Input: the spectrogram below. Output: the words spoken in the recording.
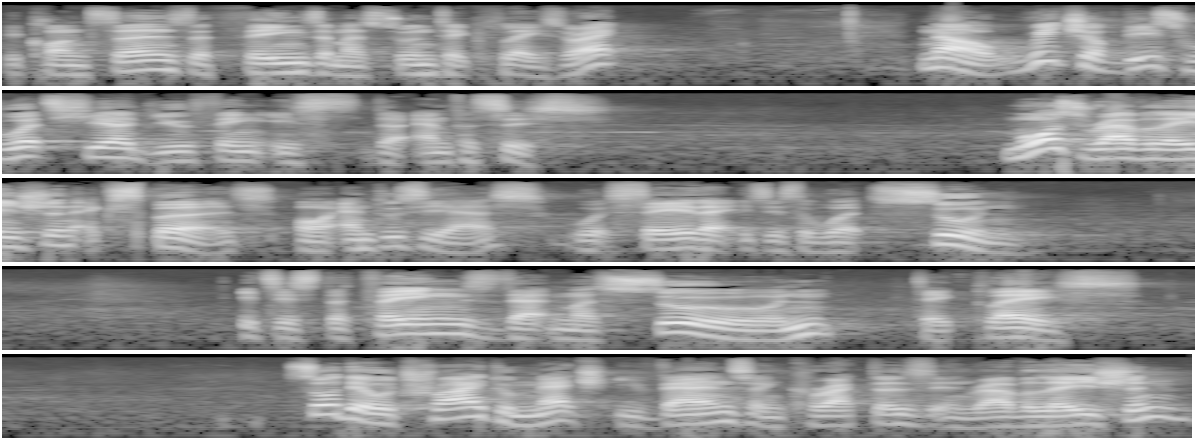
It concerns the things that must soon take place, right? Now, which of these words here do you think is the emphasis? Most revelation experts or enthusiasts would say that it is the word soon. It is the things that must soon take place. So they will try to match events and characters in Revelation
